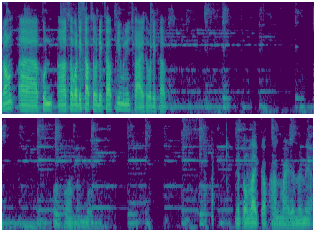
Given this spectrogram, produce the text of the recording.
น้องอ่าคุณอ่าสวัสดีครับ สวัสดีครับ พี่มณิฉาย สวัสดีครับข้อความทั้งหมดเนี่ยต้องไล่กลับอ่านใหม่แล้วนะเนี่ย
